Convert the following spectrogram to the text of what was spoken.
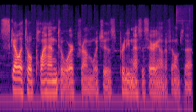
skeletal plan to work from which is pretty necessary on a film set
